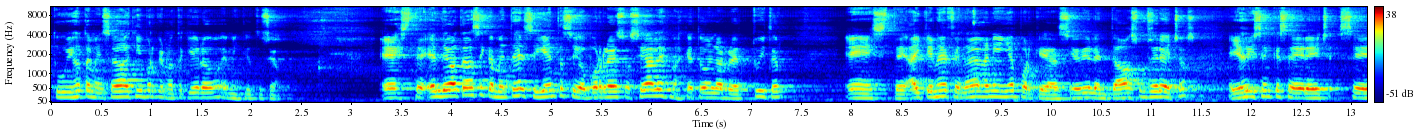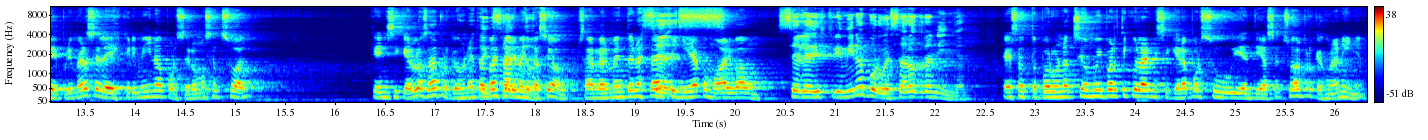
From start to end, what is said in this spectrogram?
tu hijo también se va de aquí porque no te quiero en mi institución. Este, el debate básicamente es el siguiente, se dio por redes sociales, más que todo en la red Twitter. Este, hay quienes defienden a la niña porque ha sido violentado sus derechos. Ellos dicen que se, se primero se le discrimina por ser homosexual, que ni siquiera lo sabe porque es una etapa de experimentación. O sea, realmente no está definida como algo aún. Se le discrimina por besar a otra niña. Exacto, por una acción muy particular, ni siquiera por su identidad sexual, porque es una niña.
